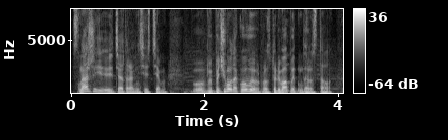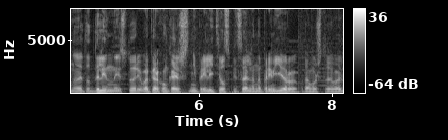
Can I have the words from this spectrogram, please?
с нашей театральной системы. Почему такой выбор? Просто любопытно даже стало. Ну, это длинная история. Во-первых, он, конечно, не прилетел специально на премьеру, потому что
